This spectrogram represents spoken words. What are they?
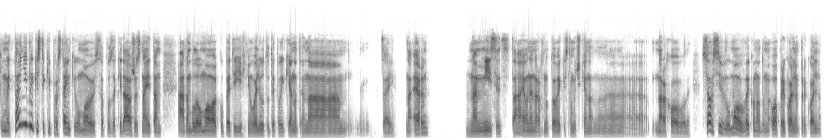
Думаю, та ніби якісь такі простенькі умови, все позакидав щось навіть там. А там була умова купити їхню валюту, типу, і кинути на цей на Ерн. на місяць. Та, і вони на рахунок того якісь там очки на, на, нараховували. Все, всі умови виконав. Думаю, о, прикольно, прикольно.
